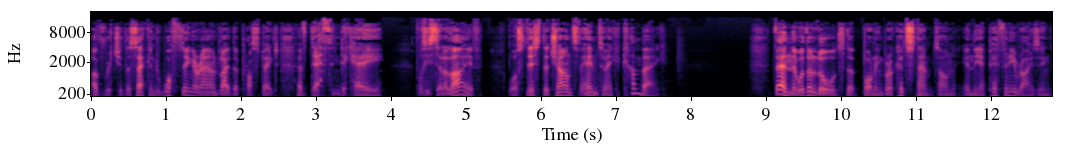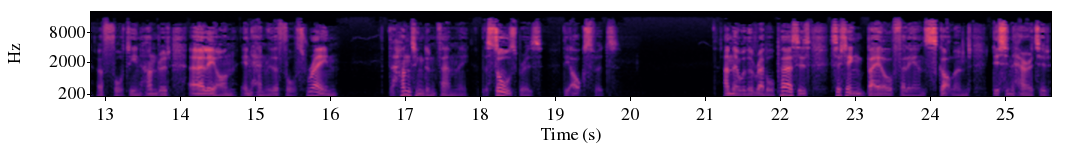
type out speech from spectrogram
of Richard II wafting around like the prospect of death and decay. Was he still alive? Was this the chance for him to make a comeback? Then there were the lords that Bolingbroke had stamped on in the Epiphany Rising of 1400, early on in Henry IV's reign. The Huntingdon family, the Salisburys, the Oxfords. And there were the rebel Percys sitting balefully in Scotland, disinherited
